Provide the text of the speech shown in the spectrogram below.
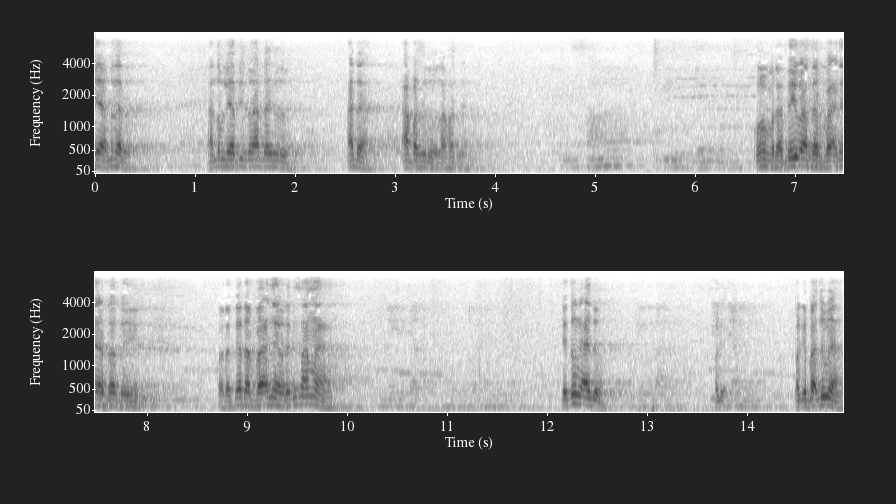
Iya benar. Antum lihat itu ada itu. Ada. Apa situ lafaznya? Oh berarti ada baknya berarti. Berarti ada baknya berarti sama. Itu enggak itu? Pakai pakai bak juga?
